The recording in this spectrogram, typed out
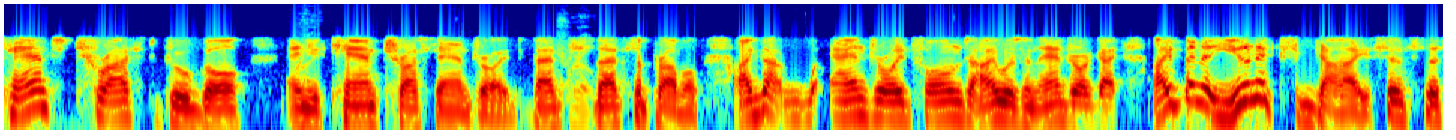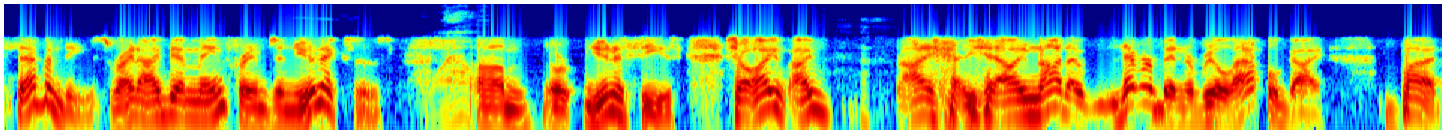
can't trust Google and you can't trust Android. That's True. that's the problem. I got Android phones. I was an Android guy. I've been a Unix guy since the 70s, right? IBM mainframes and Unixes, wow. um, or Unices. So I, I've I yeah, I'm not a never been a real Apple guy, but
